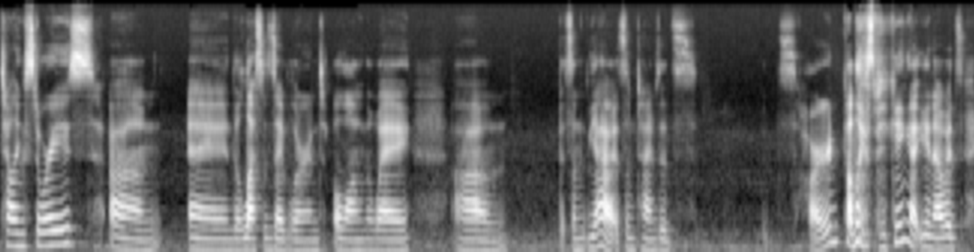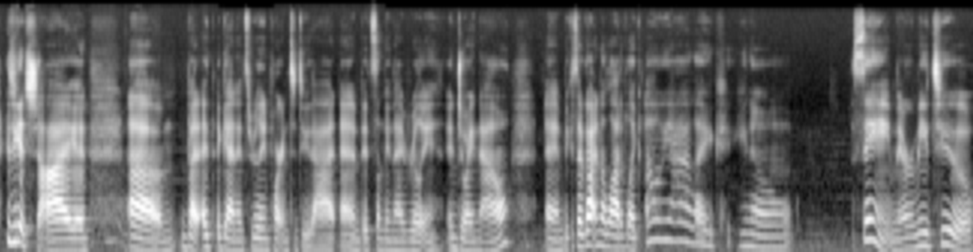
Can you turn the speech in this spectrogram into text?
telling stories um, and the lessons I've learned along the way. Um, but some, yeah, sometimes it's it's hard public speaking. Uh, you know, it's because you get shy and. Um, but I, again, it's really important to do that, and it's something that I really enjoy now, and because I've gotten a lot of like, oh yeah, like you know, same or me too.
